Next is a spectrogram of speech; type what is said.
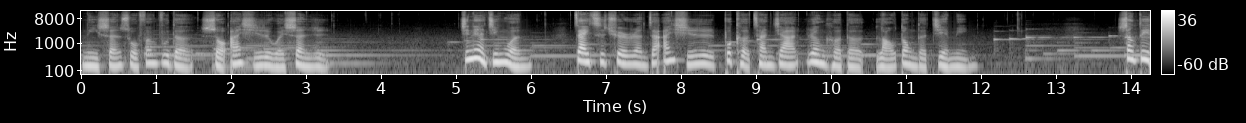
你神所吩咐的守安息日为圣日。今天的经文。再一次确认，在安息日不可参加任何的劳动的诫命。上帝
